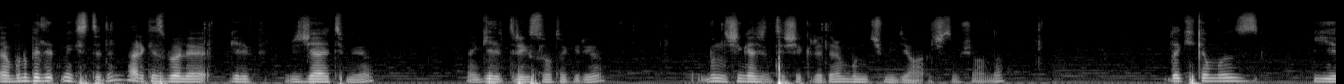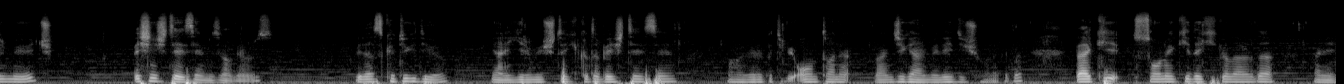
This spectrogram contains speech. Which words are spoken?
Yani bunu belirtmek istedim. Herkes böyle gelip rica etmiyor. Yani gelip direkt slota giriyor. Bunun için gerçekten teşekkür ederim. Bunun için video açtım şu anda. Dakikamız 23. 5. TS'mizi alıyoruz. Biraz kötü gidiyor. Yani 23 dakikada 5 TS. Bana göre kötü bir 10 tane bence gelmeliydi şu ana kadar. Belki sonraki dakikalarda hani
